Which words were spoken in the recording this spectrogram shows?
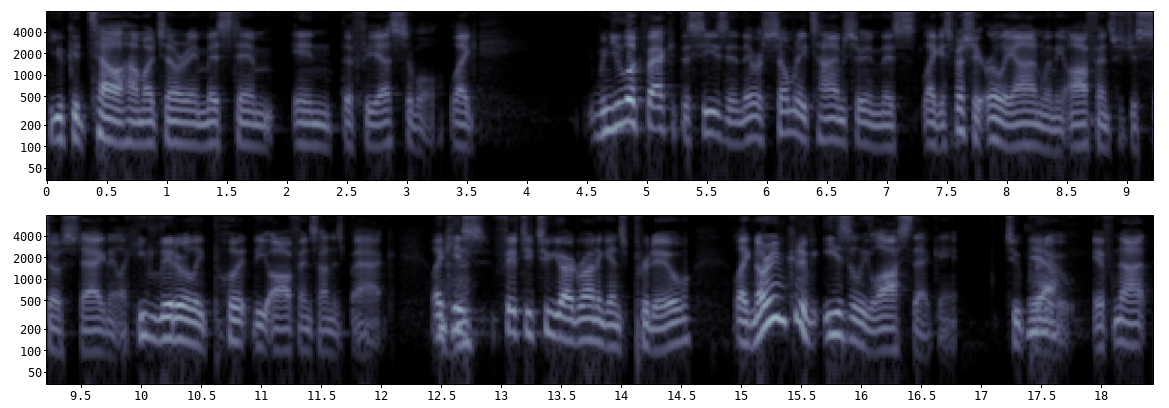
you could tell how much Notre Dame missed him in the Fiesta Bowl. Like when you look back at the season, there were so many times during this, like especially early on when the offense was just so stagnant. Like he literally put the offense on his back. Like his 52 yard run against Purdue, like Notre Dame could have easily lost that game to Purdue Yeah. if not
